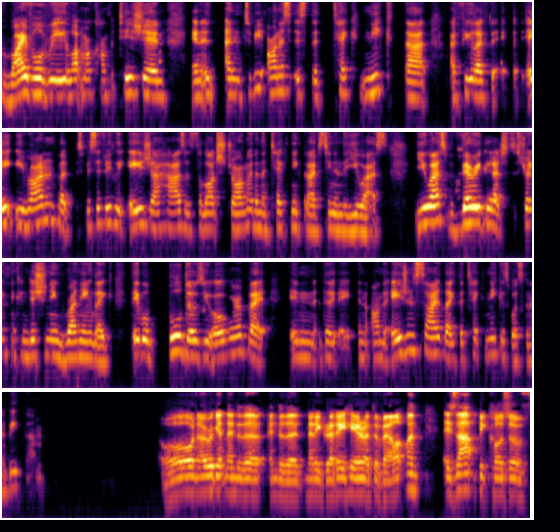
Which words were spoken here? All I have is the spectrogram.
rivalry, a lot more competition, and and to be honest, it's the technique that I feel like the a, Iran, but specifically Asia, has is a lot stronger than the technique that I've seen in the U.S. U.S. very good at strength and conditioning, running like they will bulldoze you over, but in the in on the Asian side, like the technique is what's going to beat them. Oh, now we're getting into the into the nitty gritty here of development. Is that because of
